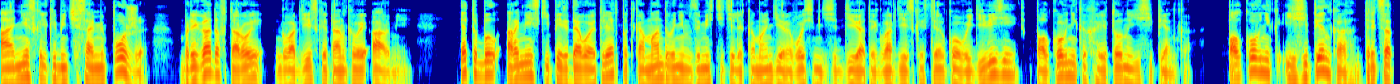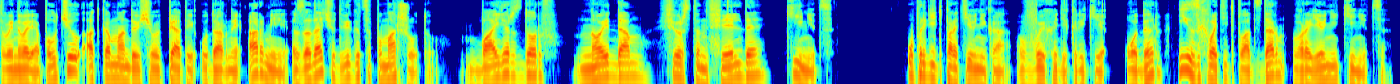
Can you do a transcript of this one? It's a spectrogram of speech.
а несколькими часами позже бригада 2-й гвардейской танковой армии. Это был армейский передовой отряд под командованием заместителя командира 89-й гвардейской стрелковой дивизии полковника Харитона Есипенко. Полковник Есипенко 30 января получил от командующего 5-й ударной армии задачу двигаться по маршруту Байерсдорф, Нойдам, Фюрстенфельде, Кинец, упредить противника в выходе к реке Одер и захватить плацдарм в районе Киница.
